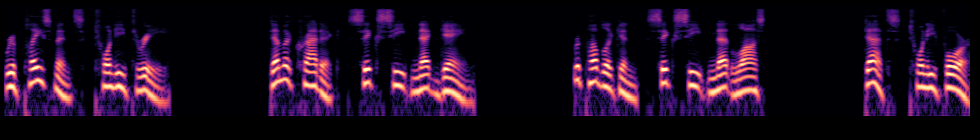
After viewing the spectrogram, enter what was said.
Replacements 23 Democratic 6 seat net gain Republican, 6-seat net loss. Deaths, 24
